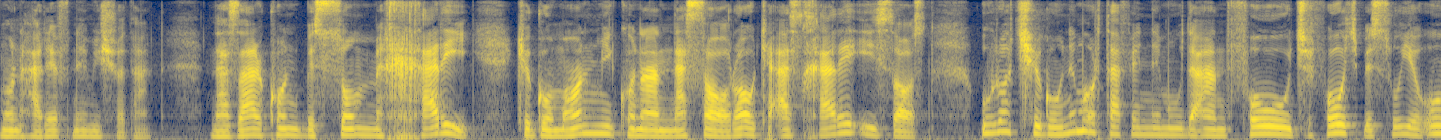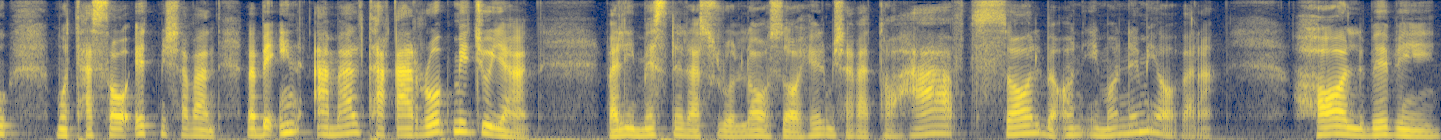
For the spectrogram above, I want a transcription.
منحرف نمی شدن. نظر کن به سم خری که گمان می‌کنند نصارا که از خر ایساست او را چگونه مرتفع نمودند فوج فوج به سوی او متساعد شوند و به این عمل تقرب میجویند. ولی مثل رسول الله ظاهر می شود تا هفت سال به آن ایمان نمی آورند حال ببین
